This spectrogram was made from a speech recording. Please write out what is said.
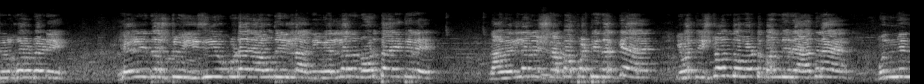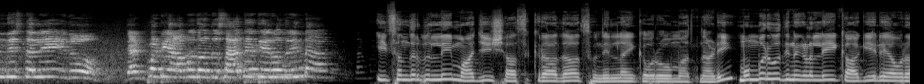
ತಿಳ್ಕೊಳ್ಬೇಡಿ. ಹೇಳಿದಷ್ಟು ಈಸಿಯೂ ಕೂಡ ಯಾವುದೂ ಇಲ್ಲ. ನೀವೆಲ್ಲರೂ ನೋಡ್ತಾ ಇದ್ದೀರಿ. ನಾವೆಲ್ಲರೂ ಶ್ರಮ ಪಟ್ಟಿದ್ದಕ್ಕೆ ಇವತ್ತು ಇಷ್ಟೊಂದು ಓಟ್ ಬಂದಿದೆ. ಆದ್ರೆ ಮುಂದಿನ ದಿವಸದಲ್ಲಿ ಇದು ಚಟ್ಪಟಿ ಆಗುವುದೊಂದು ಸಾಧ್ಯತೆ ಇರೋದ್ರಿಂದ ಈ ಸಂದರ್ಭದಲ್ಲಿ ಮಾಜಿ ಶಾಸಕರಾದ ಸುನಿಲ್ ನಾಯ್ಕ್ ಅವರು ಮಾತನಾಡಿ ಮುಂಬರುವ ದಿನಗಳಲ್ಲಿ ಕಾಗೇರಿ ಅವರ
